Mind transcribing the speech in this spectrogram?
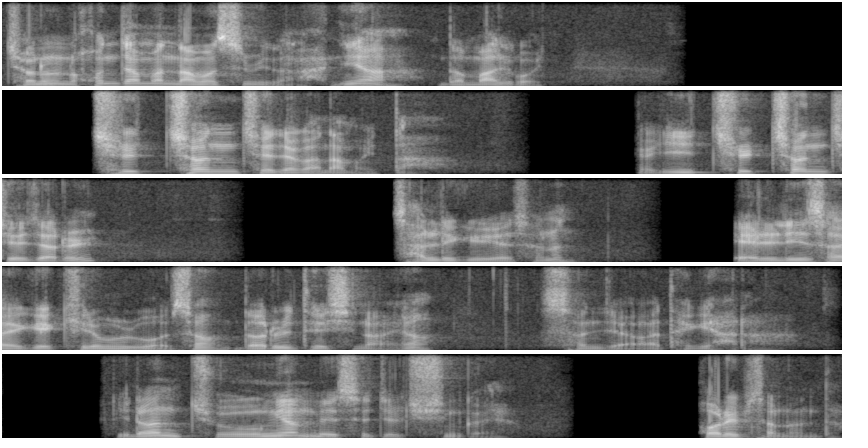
저는 혼자만 남았습니다. 아니야, 너 말고 7천 제자가 남아 있다. 이 7천 제자를 살리기 위해서는 엘리사에게 기름을 부어서 너를 대신하여 선지자가 되게 하라. 이런 중요한 메시지를 주신 거예요. 운동.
